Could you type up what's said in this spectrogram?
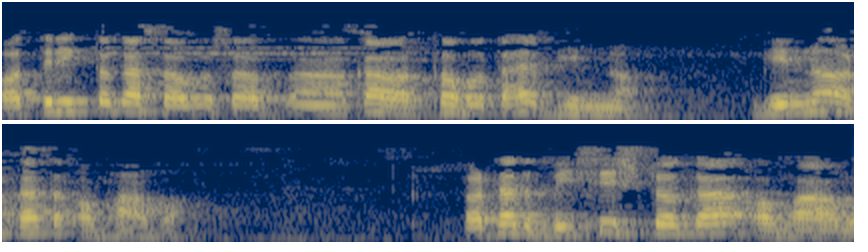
अतिरिक्त का सब सब का अर्थ होता है भिन्न। भिन्न अर्थात अभाव। अर्थात विशिष्ट का अभाव।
